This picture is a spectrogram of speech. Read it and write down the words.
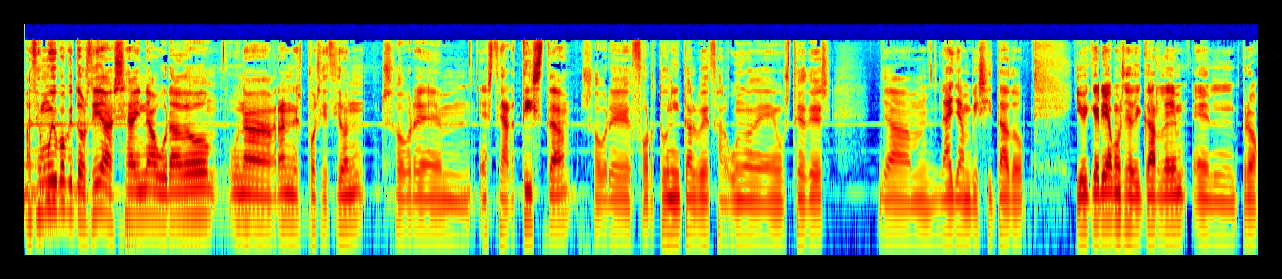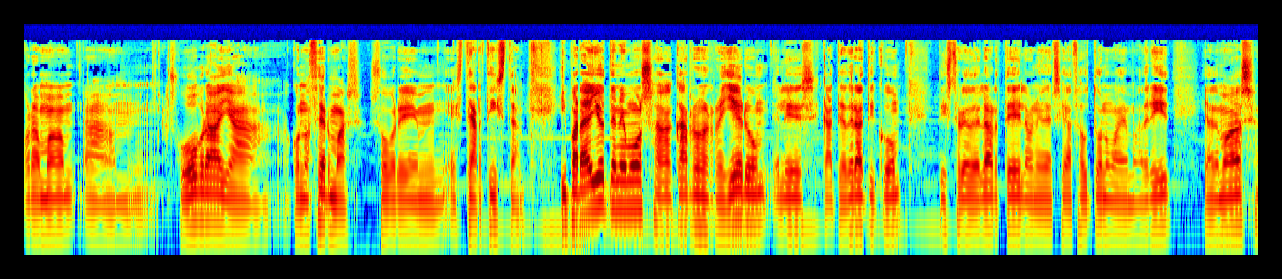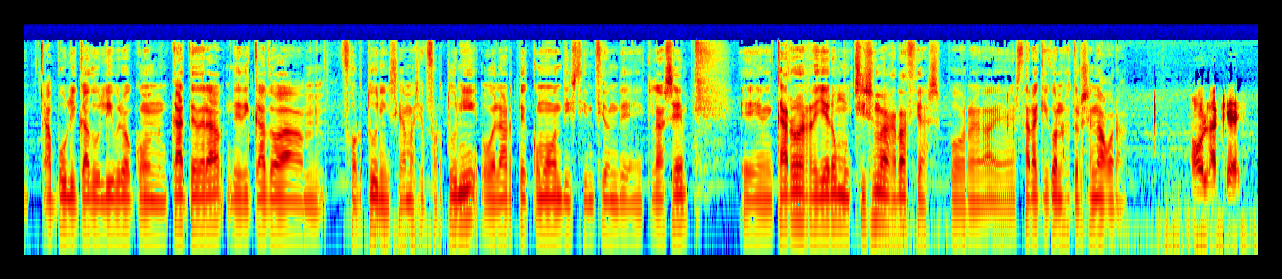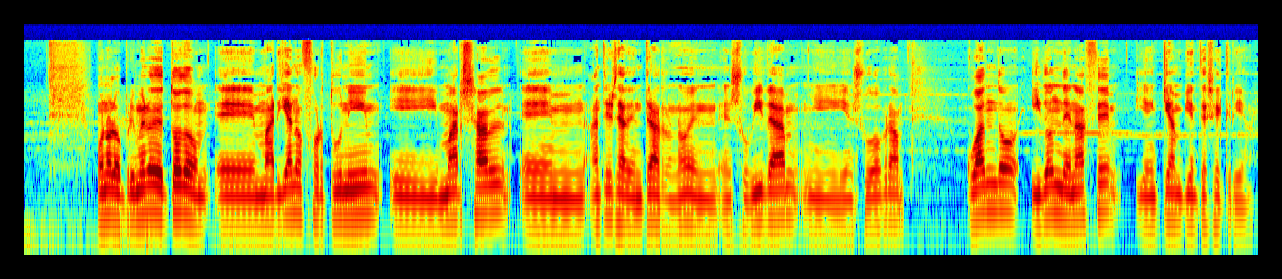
Hace muy poquitos días se ha inaugurado una gran exposición sobre mm, este artista, sobre Fortuny, tal vez alguno de ustedes mm, la hayan visitado. Y hoy queríamos dedicarle el programa a, mm, su obra y a, conocer más sobre este artista. Y para ello tenemos a Carlos Reyero, él es catedrático de Historia del Arte en la Universidad Autónoma de Madrid y además ha publicado un libro con cátedra dedicado a Fortuny, se llama así Fortuny o el arte como distinción de clase. Eh, Carlos Reyero, muchísimas gracias por eh, estar aquí con nosotros en Ágora. Hola, ¿qué hay? Bueno, lo primero de todo, eh, Mariano Fortuny y Marshall, em, antes de adentrarnos ¿no? en, su vida y en su obra, ¿cuándo y dónde nace y en qué ambiente se cría?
